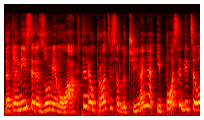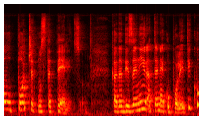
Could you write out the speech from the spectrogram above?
Dakle, mi se razumijemo u aktere, u proces odlučivanja i posebice u ovu početnu stepenicu. Kada dizajnirate neku politiku,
